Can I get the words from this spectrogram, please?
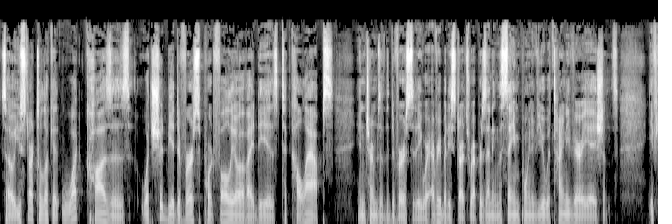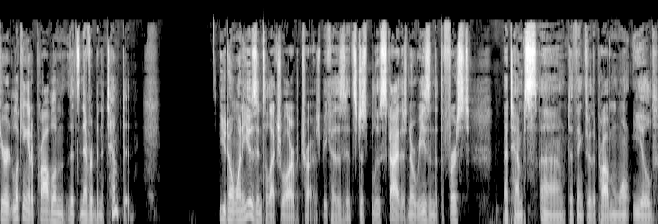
So you start to look at what causes what should be a diverse portfolio of ideas to collapse in terms of the diversity where everybody starts representing the same point of view with tiny variations. If you're looking at a problem that's never been attempted, you don't want to use intellectual arbitrage because it's just blue sky. There's no reason that the first attempts uh, to think through the problem won't yield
